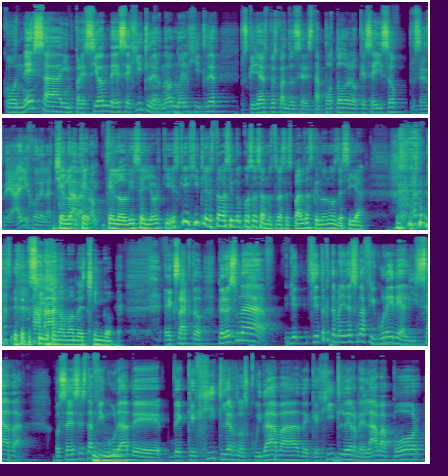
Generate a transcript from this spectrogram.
con esa impresión de ese Hitler, ¿no? No el Hitler pues que ya después cuando se destapó todo lo que se hizo, pues es de, ay, hijo de la chingada, que lo, ¿no? que lo dice Yorkie. Es que Hitler estaba haciendo cosas a nuestras espaldas que no nos decía. sí, no mames, chingo. Exacto. Pero es una. Yo siento que también es una figura idealizada. O sea, es esta figura de, de que Hitler nos cuidaba, de que Hitler velaba por.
